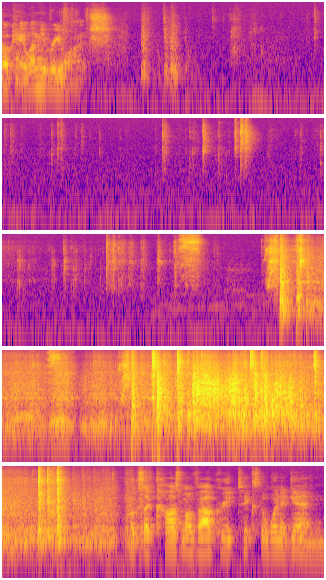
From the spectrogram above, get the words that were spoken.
Okay, let me relaunch. Looks like Cosmo Valkyrie takes the win again.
